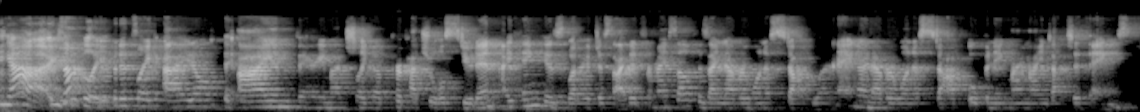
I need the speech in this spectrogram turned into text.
yeah, exactly. But it's like I don't think I am very much like a perpetual student, I think is what I've decided for myself is I never want to stop learning. I never want to stop opening my mind up to things.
